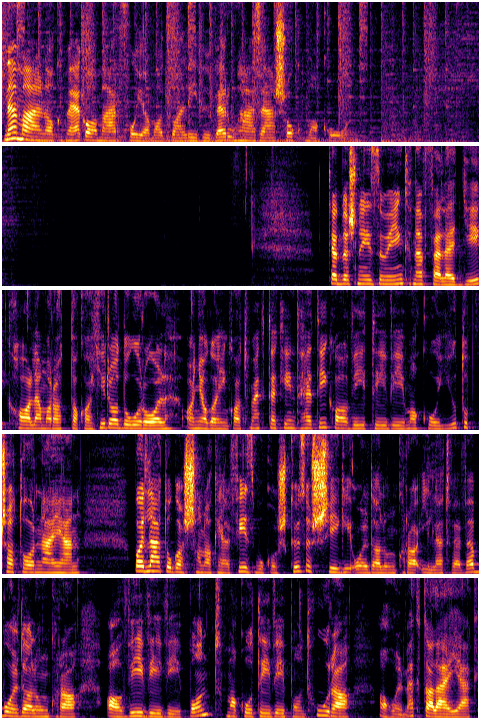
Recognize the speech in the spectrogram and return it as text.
Nem állnak meg a már folyamatban lévő beruházások Makón. Kedves nézőink, ne feledjék, ha lemaradtak a híradóról, anyagainkat megtekinthetik a VTV Makói YouTube csatornáján, vagy látogassanak el Facebookos közösségi oldalunkra, illetve weboldalunkra a www.makotv.hu-ra, ahol megtalálják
